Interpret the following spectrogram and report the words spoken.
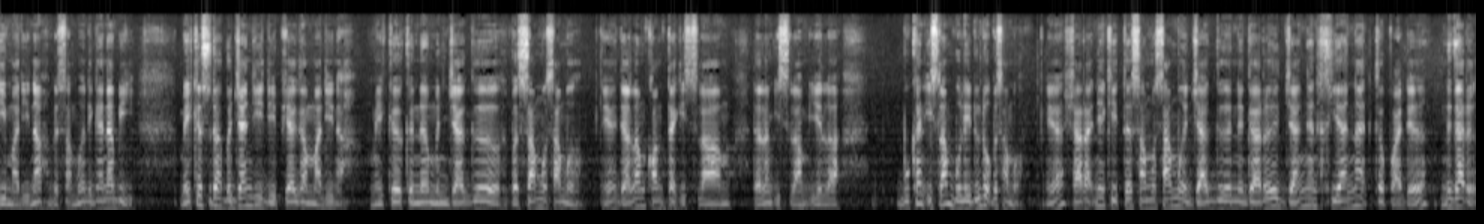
di Madinah bersama dengan Nabi. Mereka sudah berjanji di piagam Madinah. Mereka kena menjaga bersama-sama ya dalam konteks Islam. Dalam Islam ialah bukan Islam boleh duduk bersama ya. Syaratnya kita sama-sama jaga negara jangan khianat kepada negara.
